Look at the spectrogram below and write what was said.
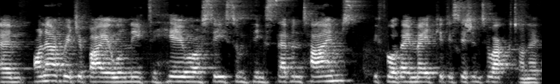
um, on average a buyer will need to hear or see something seven times before they make a decision to act on it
